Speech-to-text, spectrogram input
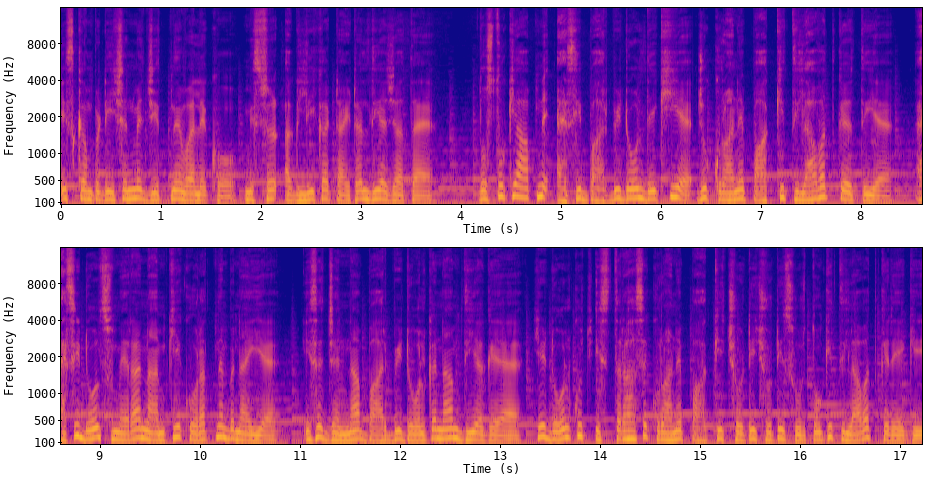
इस कंपटीशन में जीतने वाले को मिस्टर अगली का टाइटल दिया जाता है। दोस्तों, क्या आपने ऐसी बारबी डोल देखी है, जो कुरान पाक की तिलावत करती है? ऐसी डोल सुमेरा नाम की एक औरत ने बनाई है। इसे जन्ना बारबी डोल का नाम दिया गया है। ये डोल कुछ इस तरह से कुरान पाक की छोटी छोटी सूरतों की तिलावत करेगी।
